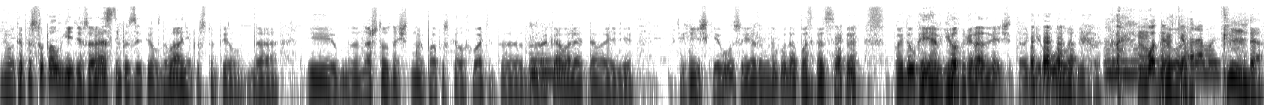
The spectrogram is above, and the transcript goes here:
Вот, и поступал в ГИТИС. Раз не поступил, два не поступил, да. И на что, значит, мой папа сказал, хватит э, дурака валять, давай иди технический вуз, и я думаю, ну куда податься? Пойду-ка я в геолого-разведчик. Такие Вологи. Модная тема. Да.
